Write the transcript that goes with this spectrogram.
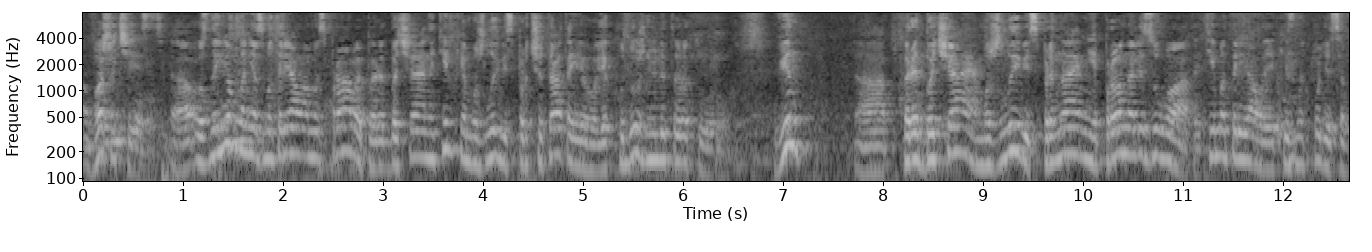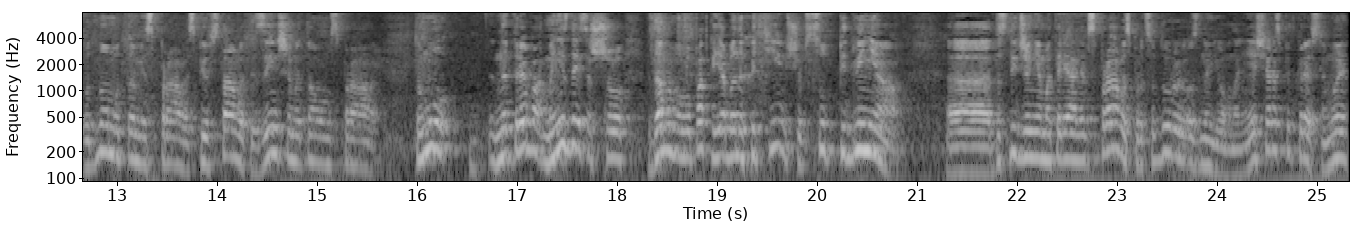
Ваша честь, е, ознайомлення з матеріалами справи передбачає не тільки можливість прочитати його як художню літературу. Він передбачає можливість принаймні проаналізувати ті матеріали, які знаходяться в одному томі справи, співставити з іншими томами справи. Тому не треба. Мені здається, що в даному випадку я би не хотів, щоб суд підміняв е, дослідження матеріалів справи з процедурою ознайомлення. Я ще раз підкреслю, ми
